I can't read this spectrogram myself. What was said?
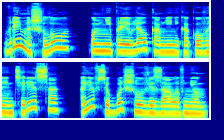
Время шло, он не проявлял ко мне никакого интереса, а я все больше увязала в нем.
